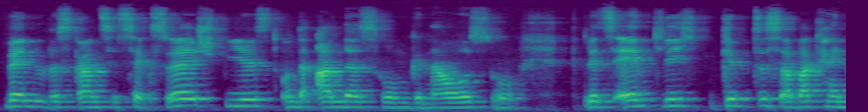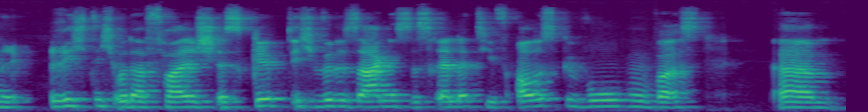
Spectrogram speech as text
wenn du das Ganze sexuell spielst und andersrum genauso. Letztendlich gibt es aber kein richtig oder falsch. Es gibt, ich würde sagen, es ist relativ ausgewogen, was ähm,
